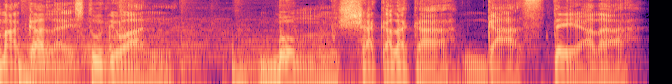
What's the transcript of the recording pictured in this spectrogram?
Makala estudioan. Boom, shakalaka, gaztea da.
